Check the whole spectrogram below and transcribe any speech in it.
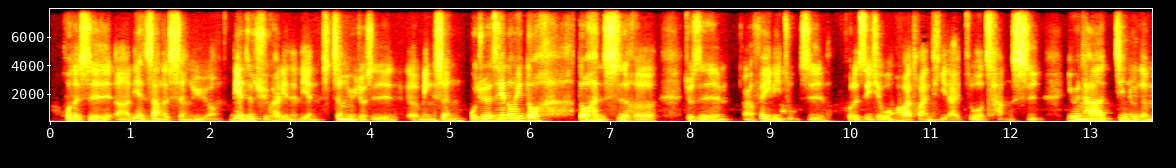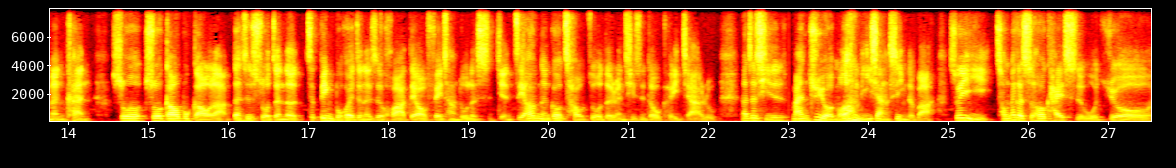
或者是呃链上的声誉哦，链就是区块链的链，声誉就是那个名声。我觉得这些东西都都很适合，就是呃非营利组织。或者是一些文化团体来做尝试，因为它进入的门槛说说高不高啦，但是说真的，这并不会真的是花掉非常多的时间，只要能够操作的人，其实都可以加入。那这其实蛮具有某种 理想性的吧。所以从那个时候开始，我就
